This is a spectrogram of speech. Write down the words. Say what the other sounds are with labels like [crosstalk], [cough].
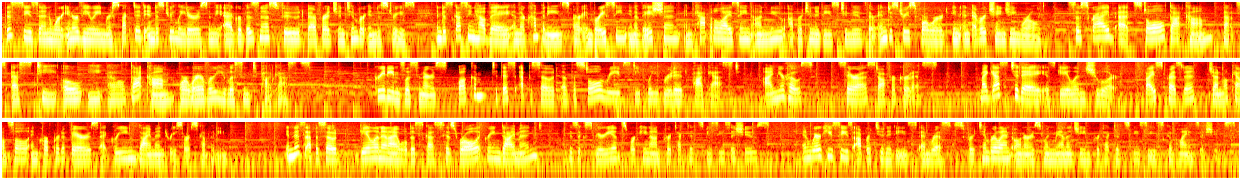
This season, we're interviewing respected industry leaders in the agribusiness, food, beverage, and timber industries and discussing how they and their companies are embracing innovation and capitalizing on new opportunities to move their industries forward in an ever changing world. Subscribe at stoel.com, that's S T O E L.com, or wherever you listen to podcasts. Greetings, listeners. Welcome to this episode of the Stoel Rives Deeply Rooted podcast. I'm your host, Sarah Stauffer Curtis. My guest today is Galen Schuler, Vice President, General Counsel, and Corporate Affairs at Green Diamond Resource Company. In this episode, Galen and I will discuss his role at Green Diamond his experience working on protected species issues, and where he sees opportunities and risks for timberland owners when managing protected species compliance issues.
